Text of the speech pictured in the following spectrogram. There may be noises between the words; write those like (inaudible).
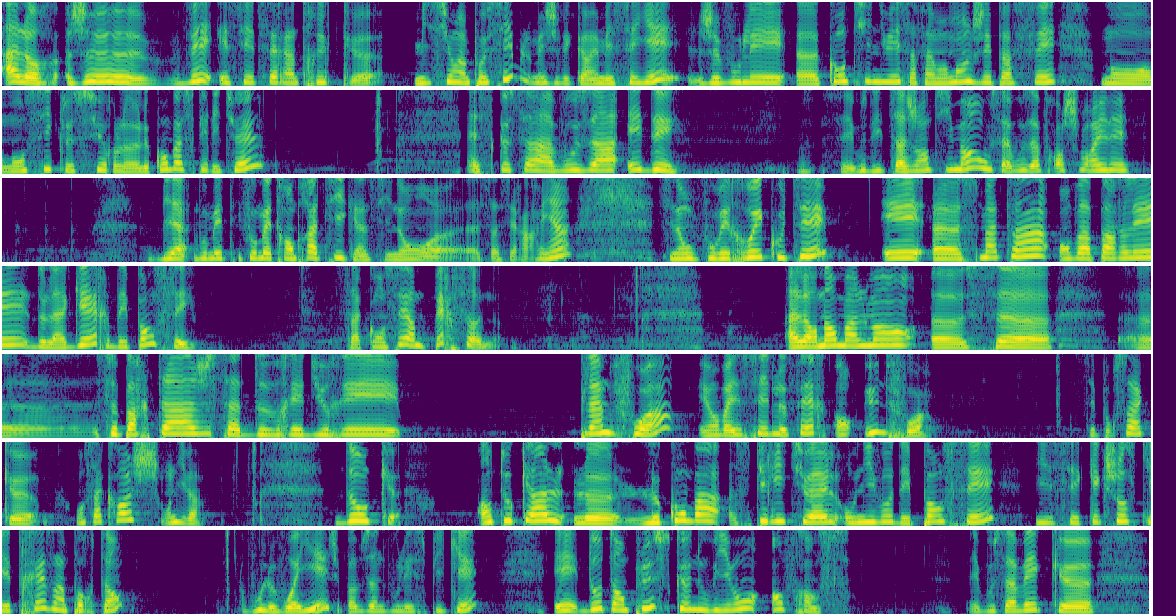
Alors, je vais essayer de faire un truc euh, mission impossible, mais je vais quand même essayer. Je voulais euh, continuer, ça fait un moment que j'ai pas fait mon, cycle sur le, combat spirituel. Est-ce que ça vous a aidé? Vous dites ça gentiment ou ça vous a franchement aidé? Bien, vous mettez- il faut mettre en pratique, hein, sinon euh, ça sert à rien. Sinon, vous pouvez réécouter. Et euh, ce matin, on va parler de la guerre des pensées. Ça concerne personne. Alors normalement, euh, ce, euh, ce partage, ça devrait durer plein de fois, et on va essayer de le faire en une fois. C'est pour ça que on s'accroche, on y va. Donc, en tout cas, le, le combat spirituel au niveau des pensées, c'est quelque chose qui est très important. Vous le voyez, je n'ai pas besoin de vous l'expliquer. Et d'autant plus que nous vivons en France. Et vous savez que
